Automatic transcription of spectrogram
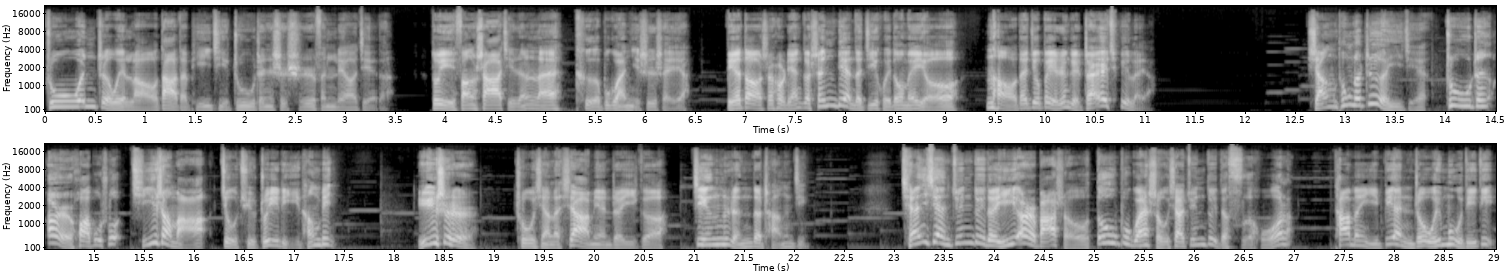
朱温这位老大的脾气，朱桢是十分了解的。对方杀起人来，可不管你是谁呀，别到时候连个申辩的机会都没有，脑袋就被人给摘去了呀！想通了这一节，朱桢二话不说，骑上马就去追李唐斌。于是。出现了下面这一个惊人的场景：前线军队的一二把手都不管手下军队的死活了，他们以汴州为目的地，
